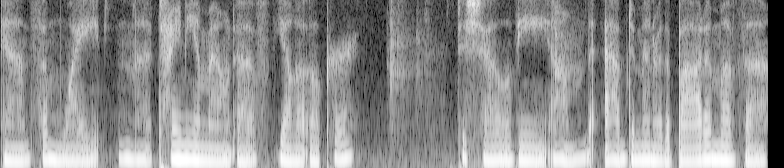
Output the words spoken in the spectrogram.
and some white and a tiny amount of yellow ochre to show the um, the abdomen or the bottom of the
